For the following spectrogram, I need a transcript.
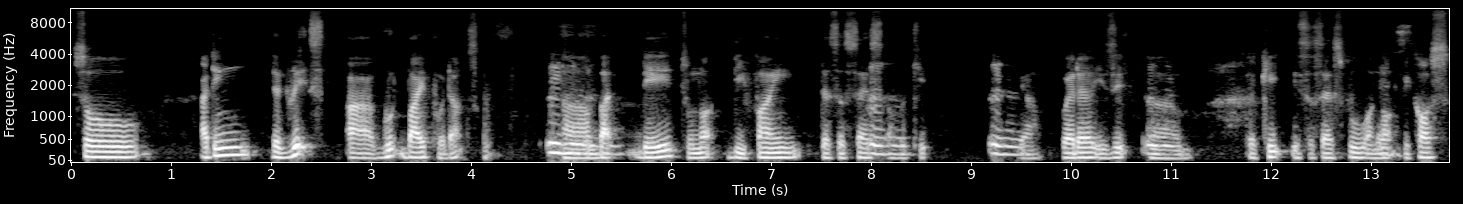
So I think the grades are good byproducts, Mm-hmm. uh, but they do not define the success of a Mhm. kid. mm-hmm. yeah whether is it um, the kid is successful or not because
